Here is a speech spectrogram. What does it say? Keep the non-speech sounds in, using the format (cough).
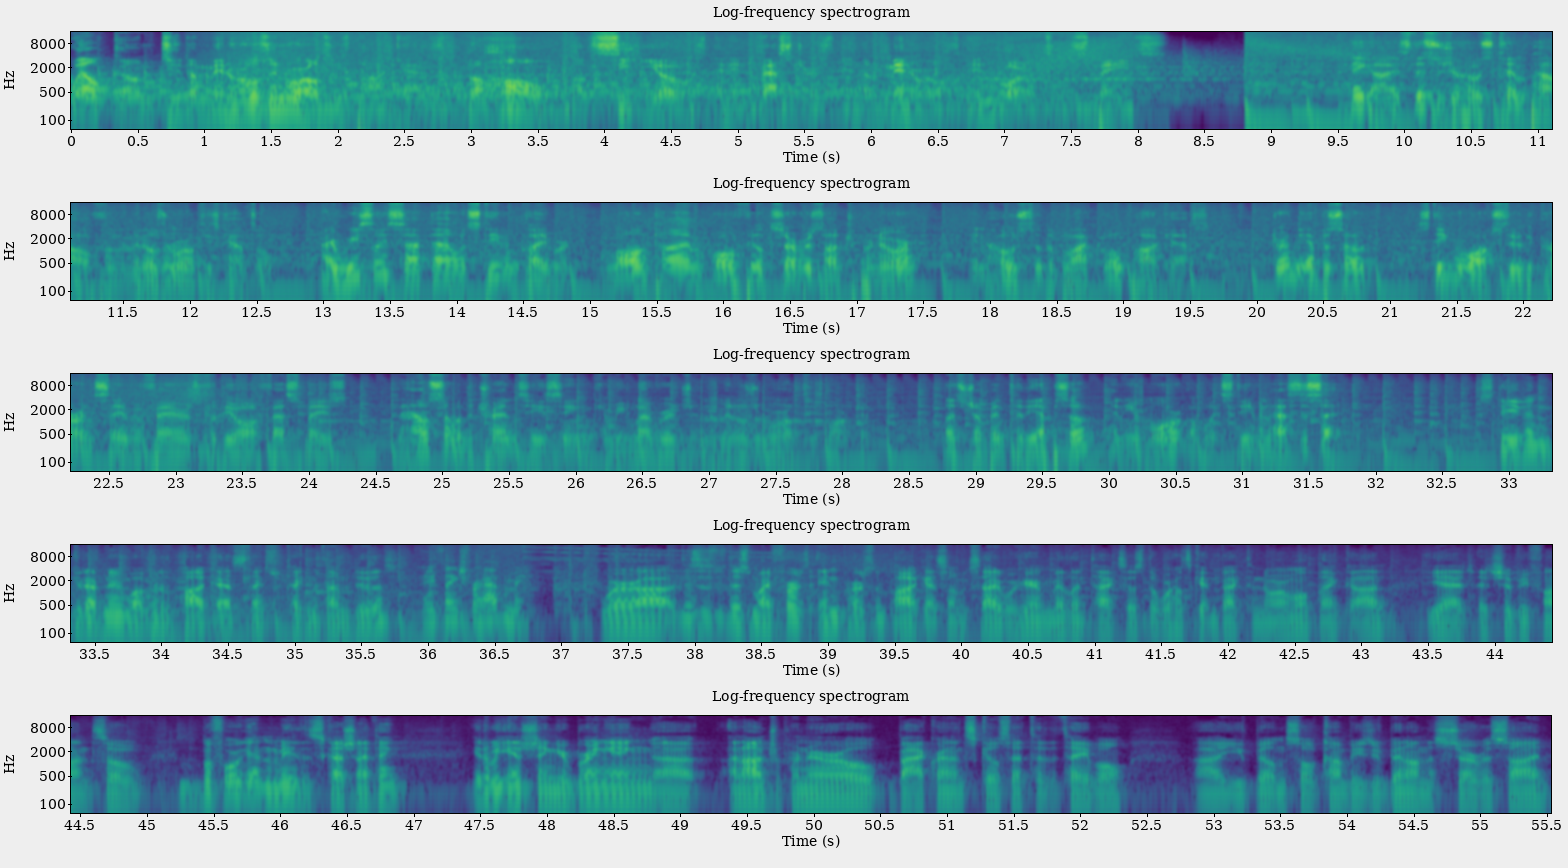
Welcome to the Minerals and Royalties Podcast, the home of CEOs and investors in the minerals and royalties space. Hey guys, this is your host Tim Powell from the Minerals and Royalties Council. I recently sat down with Stephen Claybourn, longtime oilfield service entrepreneur and host of the Black Gold Podcast. During the episode, Stephen walks through the current state of affairs for the OFS space and how some of the trends he's seeing can be leveraged in the minerals and royalties market. Let's jump into the episode and hear more of what Stephen has to say. Stephen, good afternoon. Welcome to the podcast. Thanks for taking the time to do this. Hey, thanks for having me. We're uh, this is this is my first in-person podcast, so I'm excited. We're here in Midland, Texas. The world's getting back to normal, thank God. Yeah, it, it should be fun. So before we get into the meat of the discussion, I think it'll be interesting. You're bringing uh, an entrepreneurial background and skill set to the table. Uh, you've built and sold companies. You've been on the service side.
